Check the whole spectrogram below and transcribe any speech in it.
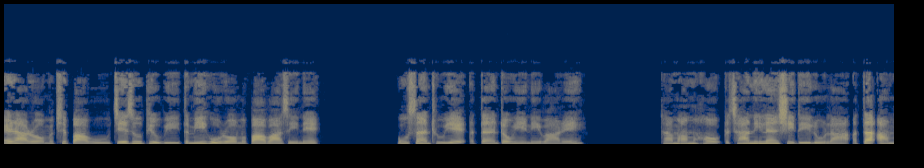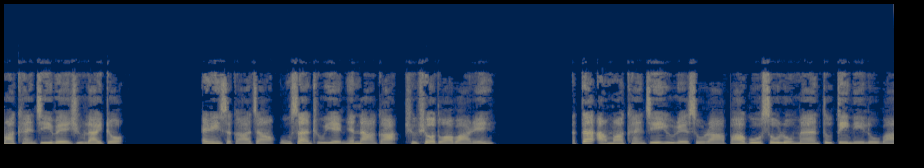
အဲ့ဒါတော့မဖြစ်ပါဘူးကျေးဇူးပြုပြီးသမီးကိုတော့မပါပါစေနဲ့ဦးစံထူးရဲ့အတန်တုံရင်နေပါတယ် ဒါမှမဟုတ်တခြားနီးလန်းရှိသေးလို့လားအသက်အာမခံကြီးပဲယူလိုက်တော့အဲ့ဒီစကားကြောင့်ဦးစံထူးရဲ့မျက်နာက ဖြူလျှော့သွားပါတယ်အသက်အာမခံကြီးယူတယ်ဆိုတာဘာကိုဆိုလိုမှန်းသူသိနေလို့ပါ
